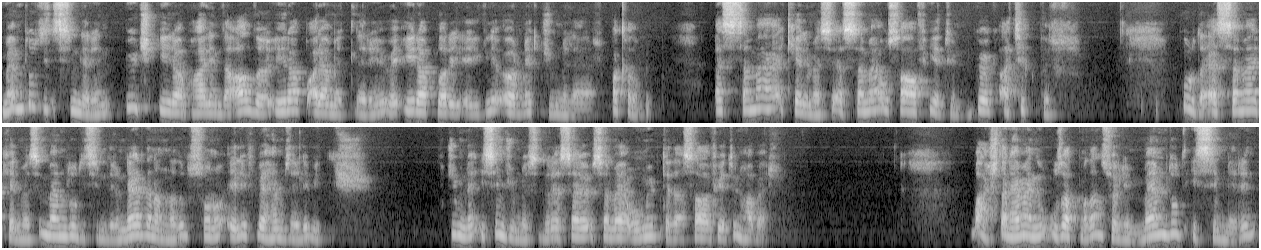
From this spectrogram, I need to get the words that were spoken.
Memdud isimlerin 3 irap halinde aldığı irap alametleri ve irapları ile ilgili örnek cümleler. Bakalım. Es-sema kelimesi es-sema'u safiyetün. Gök açıktır. Burada es-sema kelimesi memdud isimdir. Nereden anladım? Sonu elif ve hemze ile bitmiş. Cümle isim cümlesidir. Es-sema'u mübteda safiyetün haber. Baştan hemen uzatmadan söyleyeyim. Memdud isimlerin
